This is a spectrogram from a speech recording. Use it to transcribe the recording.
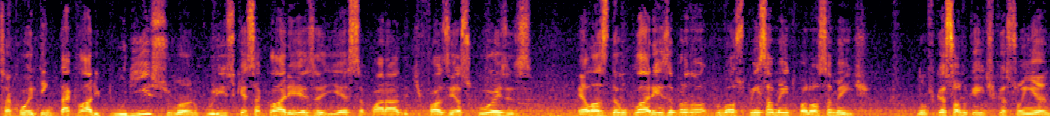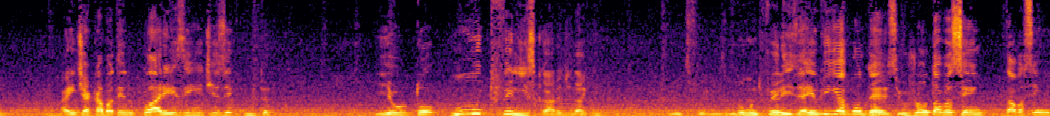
Sacou? Ele tem que estar claro. E por isso, mano, por isso que essa clareza e essa parada de fazer as coisas, elas dão clareza para no, pro nosso pensamento, para nossa mente. Não fica só no que a gente fica sonhando. A gente acaba tendo clareza e a gente executa. E eu tô muito feliz, cara, de estar aqui. Muito feliz. Tô muito feliz. E aí o que que acontece? O João tava sem, tava sem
